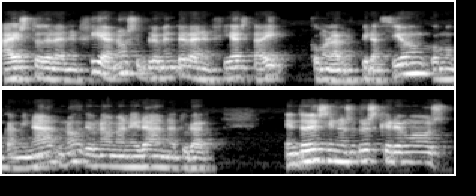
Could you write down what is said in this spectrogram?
a esto de la energía, ¿no? Simplemente la energía está ahí, como la respiración, como caminar, ¿no? De una manera natural. Entonces, si nosotros queremos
